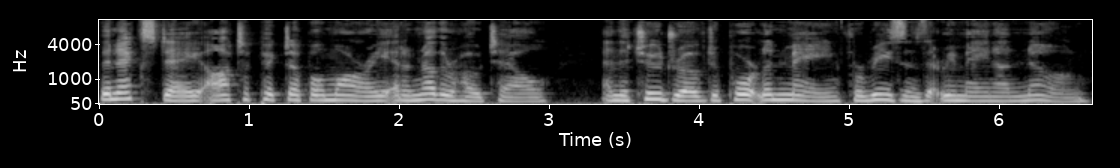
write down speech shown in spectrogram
The next day Atta picked up Omari at another hotel, and the two drove to Portland, Maine, for reasons that remain unknown.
